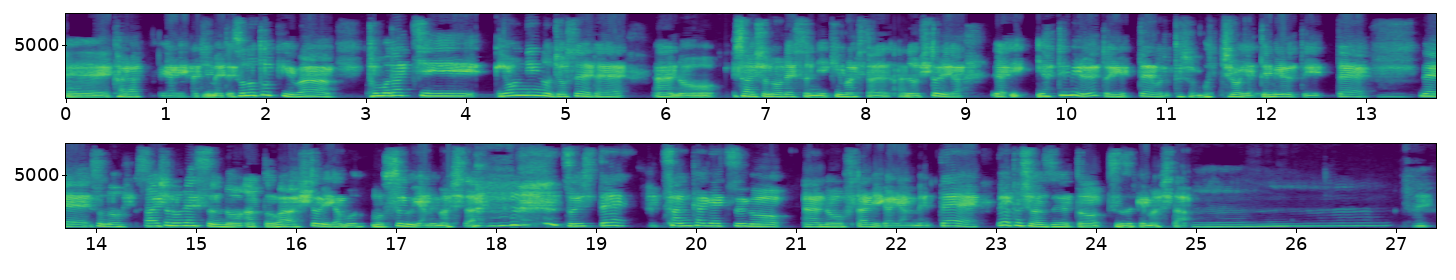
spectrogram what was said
えー、空手やり始めて、その時は友達4人の女性で、あの、最初のレッスンに行きました。あの、一人が、ややってみる？と言って、私はもちろんやってみると言って、で、その最初のレッスンの後は一人がもうもうすぐ辞めました。そして、3ヶ月後、あの、二人が辞めて、で、私はずっと続けましたう。ーんはい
